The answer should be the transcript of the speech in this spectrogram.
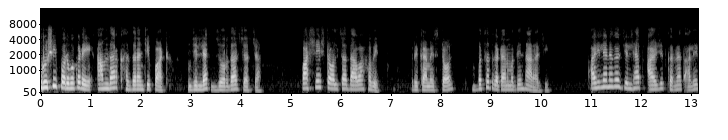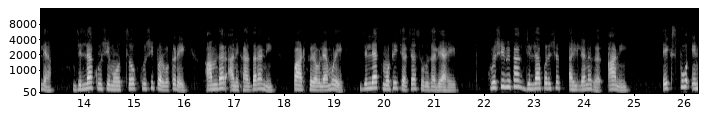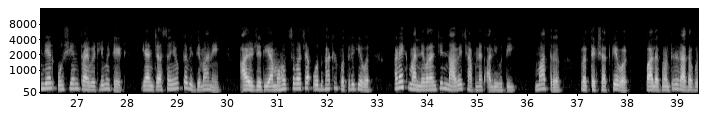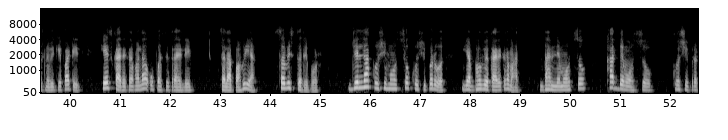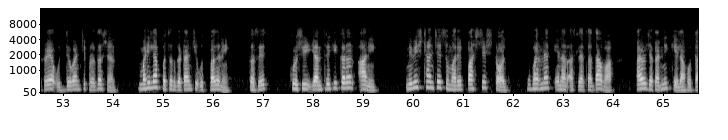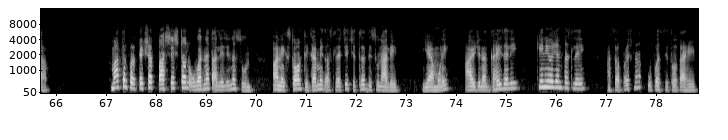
कृषी पर्वकडे आमदार खासदारांची पाठ जिल्ह्यात जोरदार चर्चा. पाचशे स्टॉलचा दावा हवेत. रिकामे स्टॉल बचत गटांमध्ये नाराजी. अहिल्यानगर जिल्ह्यात आयोजित करण्यात आलेल्या जिल्हा कृषी महोत्सव कृषी पर्वकडे आमदार आणि खासदारांनी पाठ फिरवल्यामुळे जिल्ह्यात मोठी चर्चा सुरू झाली आहे. कृषी विभाग जिल्हा परिषद अहिल्यानगर आणि expo Indian ocean private limited यांच्या संयुक्त विद्यमाने आयोजित या महोत्सवाच्या उद्घाटन पत्रिकेवर अनेक मान्यवरांची नावे छापण्यात आली होती. मात्र प्रत्यक्षात केवळ पालकमंत्री राधाकृष्ण विखे पाटील हेच कार्यक्रमाला उपस्थित राहिले. चला पाहूया सविस्तर रिपोर्ट. जिल्हा कृषी महोत्सव कृषी पर्व या भव्य कार्यक्रमात धान्य महोत्सव खाद्य महोत्सव कृषी प्रक्रिया उद्योगांचे प्रदर्शन महिला बचत गटांची उत्पादने तसेच कृषी यांत्रिकीकरण आणि निविष्ठांचे सुमारे पाचशे स्टॉल उभारण्यात येणार असल्याचा दावा आयोजकांनी केला होता. मात्र प्रत्यक्षात पाचशे स्टॉल उभारण्यात आलेले नसून अनेक स्टॉल रिकामेच असल्याचे चित्र दिसून आले. यामुळे आयोजनात घाई झाली की नियोजन फसले असा प्रश्न उपस्थित होत आहे.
